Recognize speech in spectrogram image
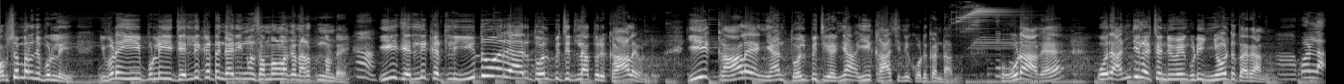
ഓപ്ഷൻ പറഞ്ഞു പുള്ളി. ഇവിടെ ഈ പുള്ളി ഈ ജല്ലിക്കെട്ടും കാര്യങ്ങളും സംഭവങ്ങളൊക്കെ നടത്തുന്നുണ്ട്. ഈ ജല്ലിക്കെട്ടിൽ ഇതുവരെ ആരും തോൽപ്പിച്ചിട്ടില്ലാത്തൊരു കാളയുണ്ട്. ഈ കാളയെ ഞാൻ തോൽപ്പിച്ചു കഴിഞ്ഞാൽ ഈ കാശ് ഇനി കൊടുക്കണ്ടെന്ന്. കൂടാതെ ഒരു അഞ്ചു ലക്ഷം രൂപയും കൂടി ഇങ്ങോട്ട് തരാന്ന്. കൊള്ളാം.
